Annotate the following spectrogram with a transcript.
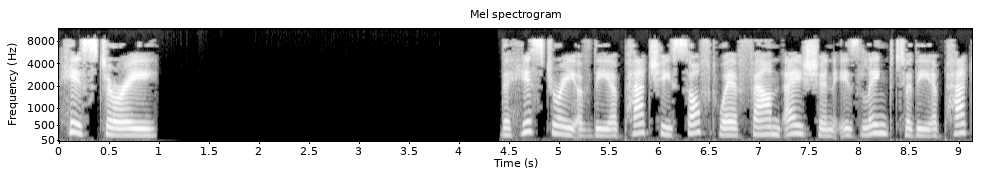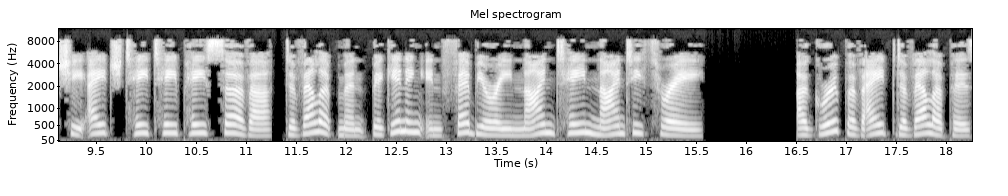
History The history of the Apache Software Foundation is linked to the Apache HTTP server, development beginning in February 1993. A group of eight developers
